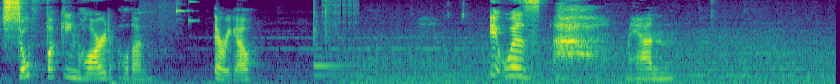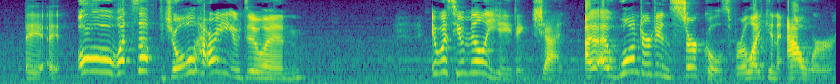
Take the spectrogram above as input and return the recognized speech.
so fucking hard. Hold on. There we go. It was, man. I, I, oh, what's up, Joel? How are you doing? It was humiliating, chat. I, I wandered in circles for like an hour.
